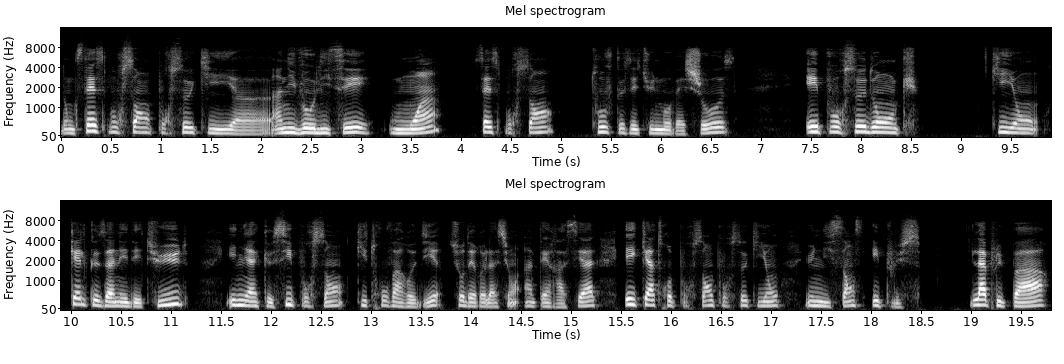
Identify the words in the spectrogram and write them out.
Donc 16% pour ceux qui ont euh, un niveau lycée ou moins, 16% trouvent que c'est une mauvaise chose. Et pour ceux donc qui ont quelques années d'études, il n'y a que 6% qui trouvent à redire sur des relations interraciales et 4% pour ceux qui ont une licence et plus. La plupart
